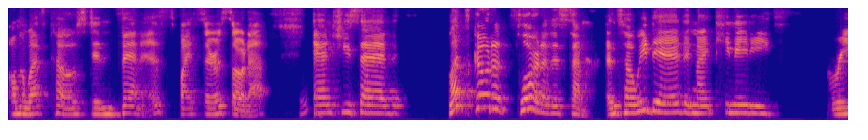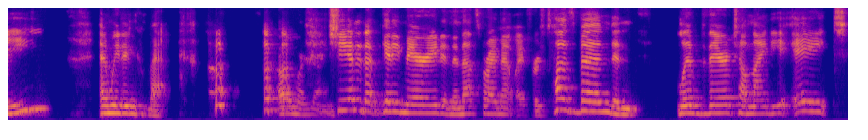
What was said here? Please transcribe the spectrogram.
on the West Coast in Venice by Sarasota. And she said, let's go to Florida this summer. And so we did in 1983, and we didn't come back. oh my God. She ended up getting married, and then that's where I met my first husband and lived there till 98.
